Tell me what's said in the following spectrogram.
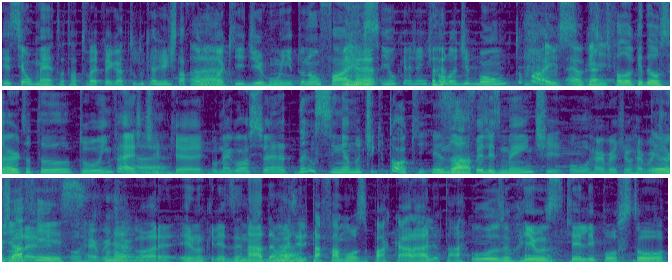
Esse é o meta, tá? Tu vai pegar tudo que a gente tá falando É. aqui de ruim e tu não faz, e o que a gente falou de bom, tu faz. É, o que a gente falou que deu certo, tu Tu investe, É. porque o negócio é dancinha no TikTok. Exato. Infelizmente, o Herbert, o Herbert Eu já agora. fiz. O Herbert agora, eu não queria dizer nada, mas É. ele tá famoso pra caralho, tá? Os rios que ele postou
